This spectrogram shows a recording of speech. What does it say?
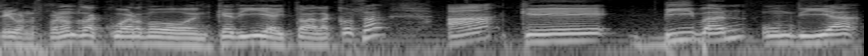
Digo, nos ponemos de acuerdo en qué día y toda la cosa. A que vivan un día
